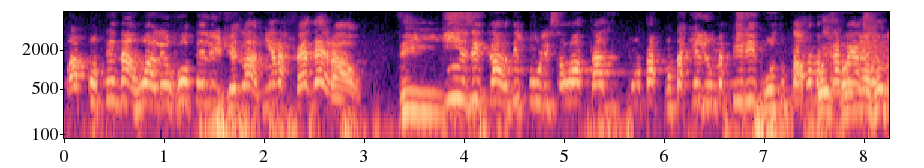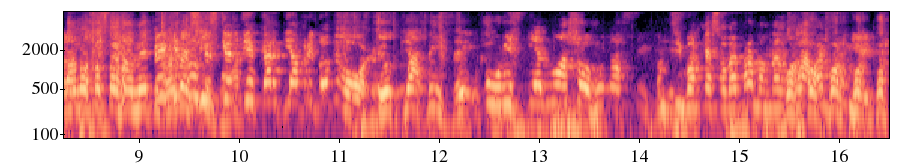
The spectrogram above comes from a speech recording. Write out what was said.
apontei na rua ali, eu voltei ligeiro, lá vinha na federal. Vi. 15 carros de polícia lotados de ponta a ponta. Aquele homem é perigoso, não pode mais Pois vamos trabalhar com juntar nossas ferramentas. Bem que vamos tu embora. disse que ele tinha cara de abridor de loja. Eu te avisei, por isso que ele não achou ruim nosso serviço. Vamos embora que é só vai pra nós, né? Bora, bora, bora, bora.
